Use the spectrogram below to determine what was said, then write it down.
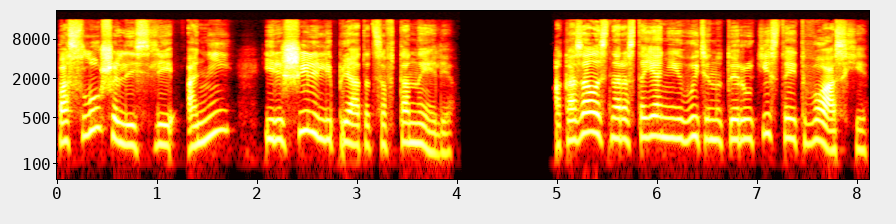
послушались ли они и решили ли прятаться в тоннеле. Оказалось, на расстоянии вытянутой руки стоит Васхи,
